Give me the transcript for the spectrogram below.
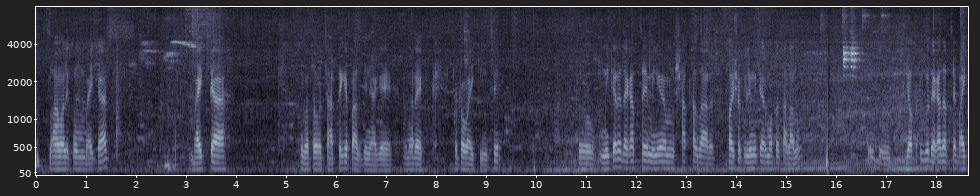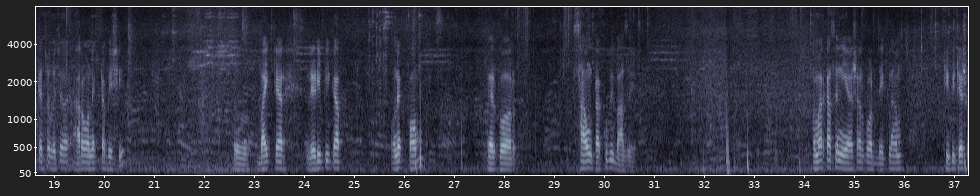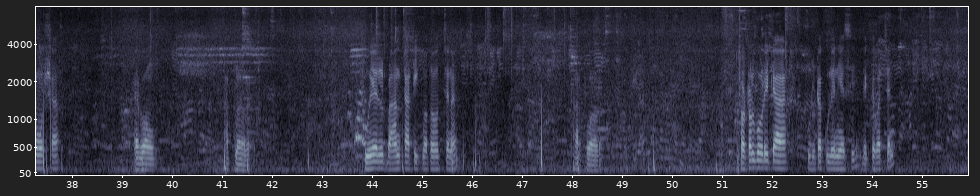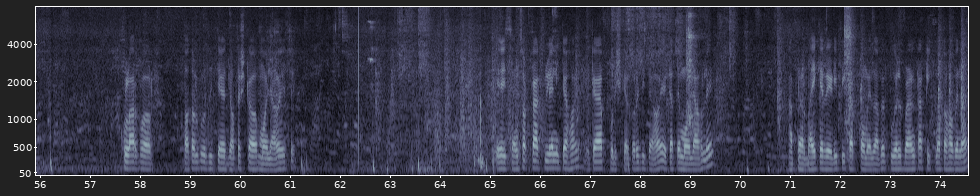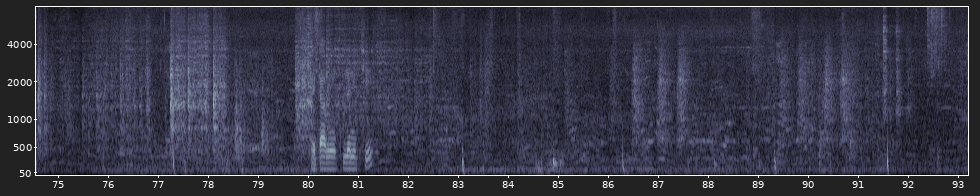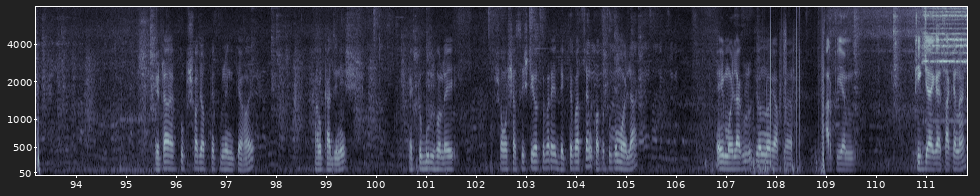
আসসালামু আলাইকুম বাইকার বাইকটা গত চার থেকে পাঁচ দিন আগে আমার এক ছোট বাইক কিনছে। তো মিটারে দেখাচ্ছে মিনিমাম সাত হাজার ছয়শো কিলোমিটার মতো চালানো। কিন্তু যতটুকু দেখা যাচ্ছে বাইকটা চলেছে আরও অনেকটা বেশি। তো বাইকটার রেডি পিক আপ অনেক কম। এরপর সাউন্ডটা খুবই বাজে। আমার কাছে নিয়ে আসার পর দেখলাম টিভিতে সমস্যা এবং আপনার ফুয়েল বানটা ঠিক মতো হচ্ছে না। তারপর থ্রটল বডিটা পুরোটা খুলে নিয়েছি, দেখতে পাচ্ছেন। খোলার পর ততলপুর দিতে যথেষ্ট ময়লা হয়েছে। এই সেন্সরটা খুলে নিতে হয়, এটা পরিষ্কার করে দিতে হয়। এটাতে ময়লা হলে আপনার বাইকের রেডি পিক আপ কমে যাবে, ফুয়েল ব্র্যান্ডটা ঠিক মতো হবে না। এটা আমি খুলে নিচ্ছি। এটা খুব সযত্নে তুলে নিতে হয়। হালকা জিনিস। একটু ভুল হলেই সমস্যার সৃষ্টি হতে পারে। দেখতে পাচ্ছেন কতটুকু ময়লা। এই ময়লাগুলোর জন্যই আপনার আরপিএম ঠিক জায়গায় থাকে না।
